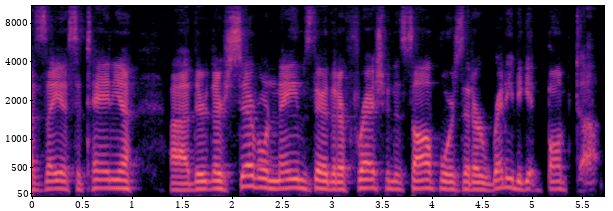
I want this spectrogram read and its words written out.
Isaiah Sategna. Uh, there, there's several names there that are freshmen and sophomores that are ready to get bumped up.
